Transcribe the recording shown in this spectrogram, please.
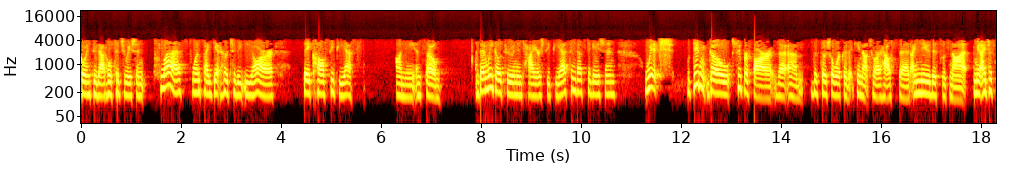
going through that whole situation. Plus, once I get her to the ER, they call CPS on me. And so then we go through an entire CPS investigation, which didn't go super far. The um, the social worker that came out to our house said, "I knew this was not. I mean, I just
